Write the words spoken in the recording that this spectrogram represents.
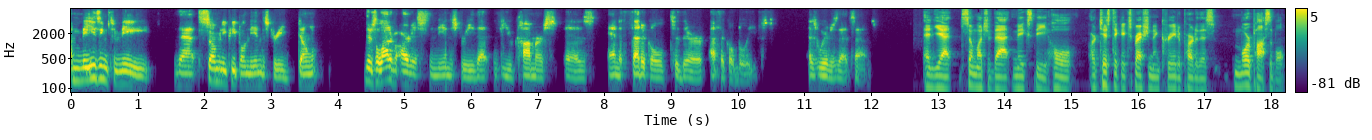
amazing to me that so many people in the industry don't there's a lot of artists in the industry that view commerce as antithetical to their ethical beliefs as weird as that sounds and yet so much of that makes the whole artistic expression and creative part of this more possible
